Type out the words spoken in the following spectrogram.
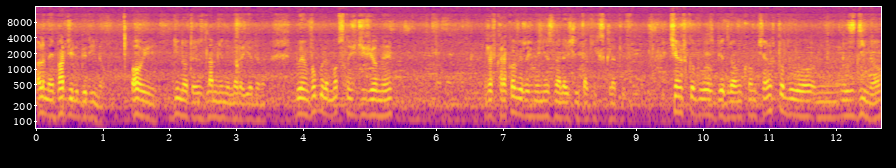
ale najbardziej lubię Dino. Oj, Dino to jest dla mnie numer jeden. Byłem w ogóle mocno zdziwiony, że w Krakowie żeśmy nie znaleźli takich sklepów. Ciężko było z Biedronką, ciężko było mm, z Dino,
